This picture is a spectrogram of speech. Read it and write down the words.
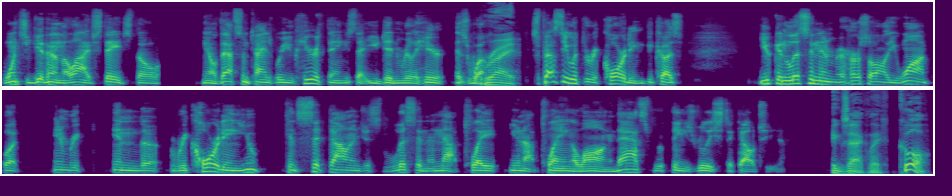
Once you get on the live stage, though, you know that's sometimes where you hear things that you didn't really hear as well, right? Especially with the recording, because you can listen in rehearsal all you want, but in re- in the recording, you can sit down and just listen and not play you're not playing along and that's where things really stick out to you Exactly. Cool.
